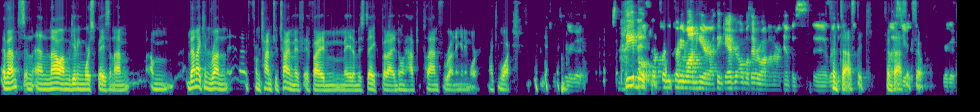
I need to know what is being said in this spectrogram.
events, and, and now I'm giving more space, and I'm, I'm then I can run from time to time if if I made a mistake, but I don't have to plan for running anymore. I can walk. Very good. The book for 2021 here. I think every almost everyone on our campus. Uh, Fantastic, fantastic. So very good.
